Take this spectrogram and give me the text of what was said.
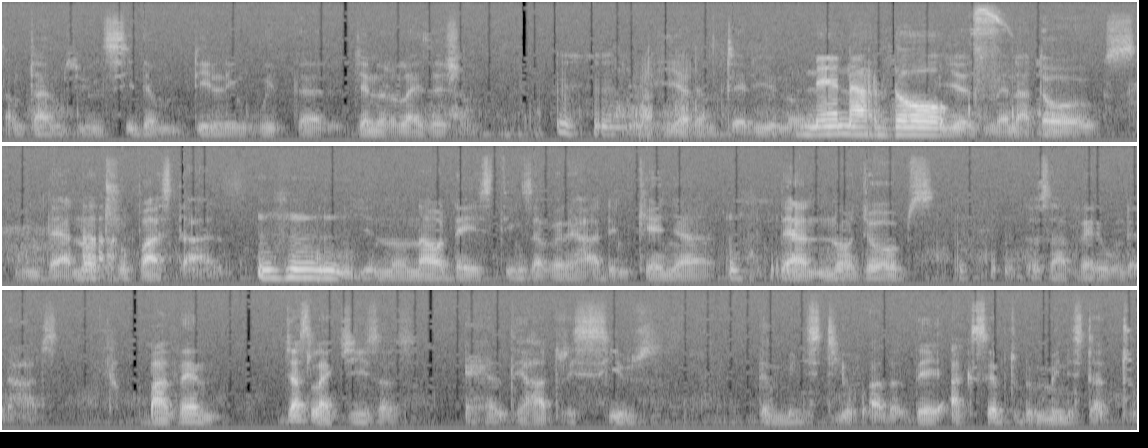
Sometimes you'll see them dealing with uh, generalization. Mm-hmm. You hear them tell you, you know, Men are dogs. yes, men are dogs. They are not uh. true pastors. Mm-hmm. You know, nowadays things are very hard in Kenya. Mm-hmm. There are no jobs. Those are very wounded hearts. But then, just like Jesus, a healthy heart receives the ministry of others. They accept to be ministered to,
